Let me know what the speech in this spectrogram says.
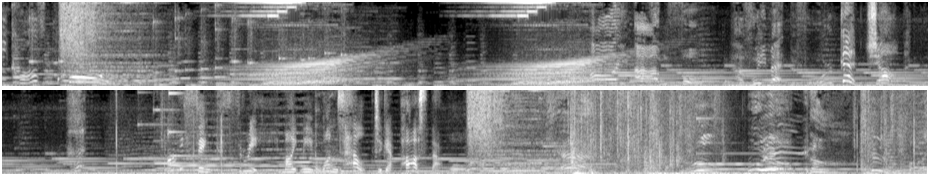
equals four. I am four. Have we met before? Good job! I think three might need one's help to get past that wall. Oh, yeah. Ooh, ooh, two by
